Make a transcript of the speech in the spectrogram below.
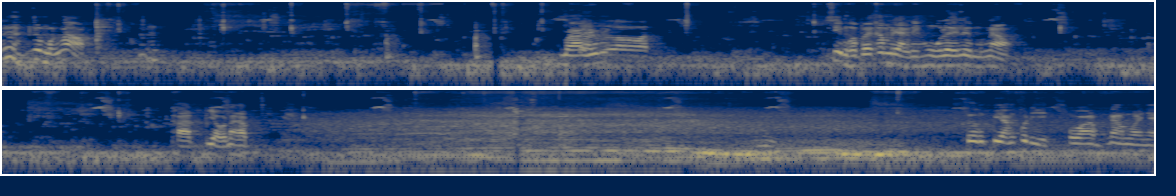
อืมนี่เหมือนเราวาตยุลอดซิมเข้าไปคำแรกในหูเลยลืมมึงเน่าขาดเปรี้ยวนะครับเครื่องเปียงพอดีเพราะว่าน้ำหน่วยให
